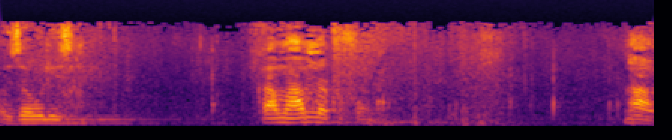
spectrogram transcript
uzauliza kama hamna tufunga naam.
